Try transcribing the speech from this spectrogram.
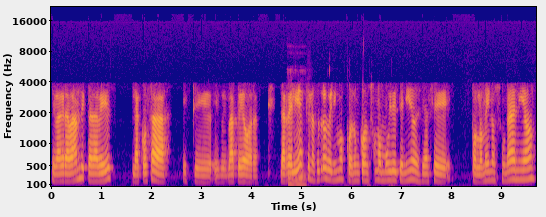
se va grabando y cada vez la cosa este, eh, va peor. La realidad es que nosotros venimos con un consumo muy detenido desde hace por lo menos un año,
